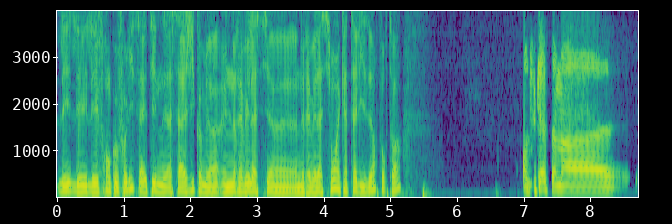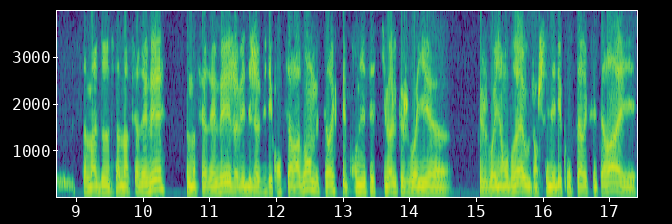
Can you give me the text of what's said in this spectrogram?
les, les, les Francopholies, ça a été une, ça a agi comme une révélation, une révélation, un catalyseur pour toi? En tout cas, ça m'a ça m'a ça m'a fait rêver. Ça m'a fait rêver. J'avais déjà vu des concerts avant, mais c'est vrai que c'était le premier festival que je voyais euh, que je voyais en vrai où j'enchaînais les concerts, etc. Et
